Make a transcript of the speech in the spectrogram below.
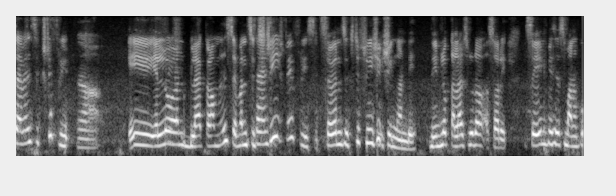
సెవెన్ సిక్స్టీ ఫ్రీ ఈ yellow and black combination seven sixty free six seven sixty free shipping అండి. దీంట్లో కలర్స్ కూడా సారీ సేమ్ పీసెస్ మనకు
